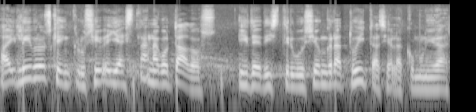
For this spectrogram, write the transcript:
hay libros que inclusive ya están agotados y de distribución gratuita hacia la comunidad.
